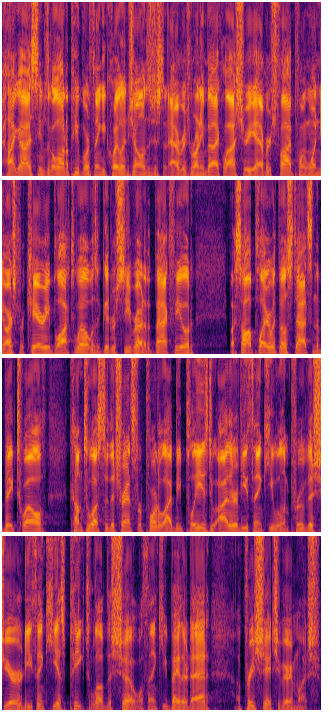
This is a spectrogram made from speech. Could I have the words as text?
Hi, guys. Seems like a lot of people are thinking Qualan Jones is just an average running back. Last year, he averaged 5.1 yards per carry, blocked well, was a good receiver out of the backfield. If I saw a player with those stats in the Big 12 come to us through the transfer portal, I'd be pleased. Do either of you think he will improve this year, or do you think he has peaked? Love the show. Well, thank you, Baylor Dad. Appreciate you very much.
